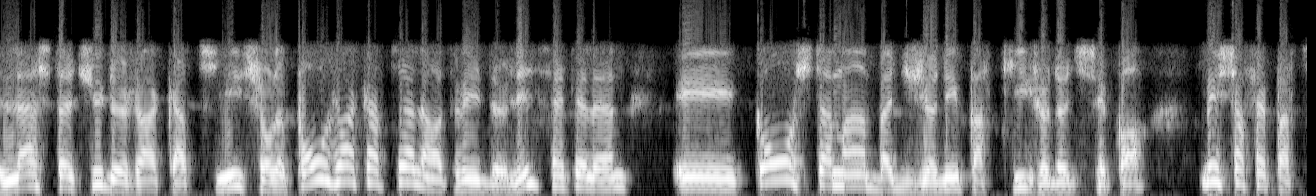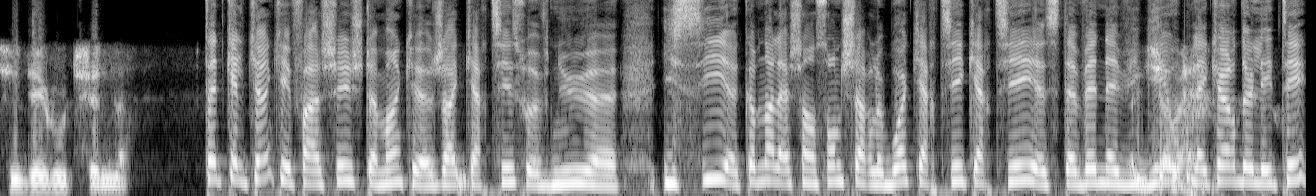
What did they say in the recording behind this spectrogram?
La statue de Jacques Cartier sur le pont Jacques Cartier à l'entrée de l'île Sainte-Hélène est constamment badigeonnée par qui, je ne le sais pas, mais ça fait partie des routines. Peut-être quelqu'un qui est fâché justement que Jacques Cartier soit venu euh, ici, euh, comme dans la chanson de Charlebois, Cartier, Cartier, euh, si t'avais navigué au plein de l'été.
